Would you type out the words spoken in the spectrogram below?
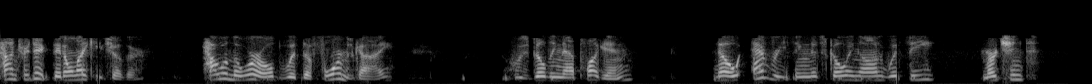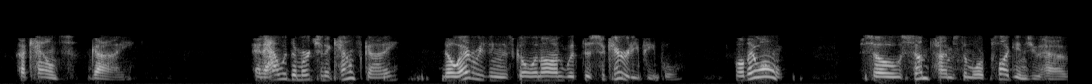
contradict. They don't like each other. How in the world would the forms guy who's building that plugin know everything that's going on with the merchant accounts guy? And how would the merchant accounts guy know everything that's going on with the security people? Well, they won't. So sometimes the more plugins you have,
